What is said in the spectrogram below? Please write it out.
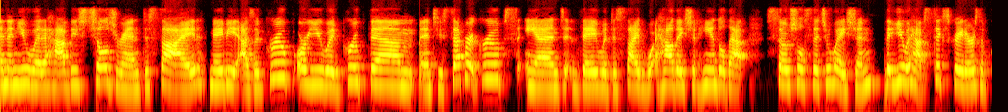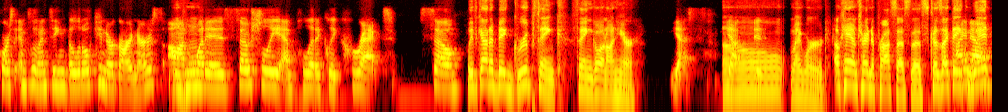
and then you would have these children decide maybe as a group or you would group them into separate groups and they would decide what, how they should handle that social situation. That you would have sixth graders of course influencing the little kindergartners on mm-hmm. what is socially and politically correct. So we've got a big group think thing going on here. Yes yeah, oh it, my word. Okay, I'm trying to process this because I think I when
